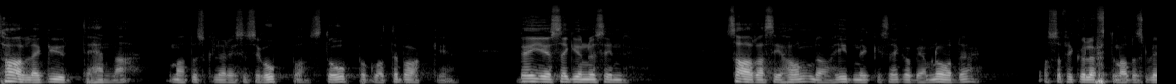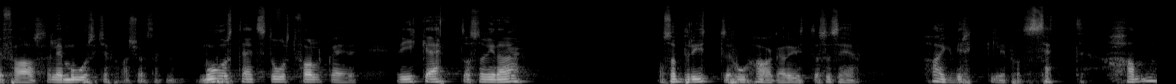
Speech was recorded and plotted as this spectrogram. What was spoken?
taler Gud til henne om at hun skulle reise seg opp og stå opp og gå tilbake. Bøye seg under sin Saras hånd og ydmyke seg og be om nåde. Og så fikk hun løfte om at hun skulle bli far, eller mor, ikke far, selvsagt, men mor til et stort folk og ei rike ett, osv. Og, så og så bryter hun Hagar ut og så sier hun, har jeg virkelig fått sett ham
